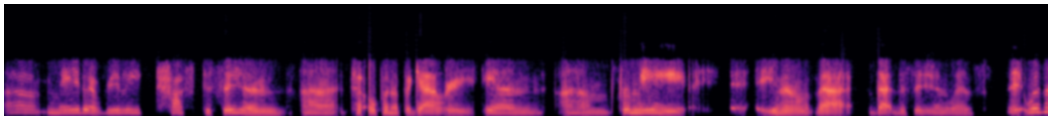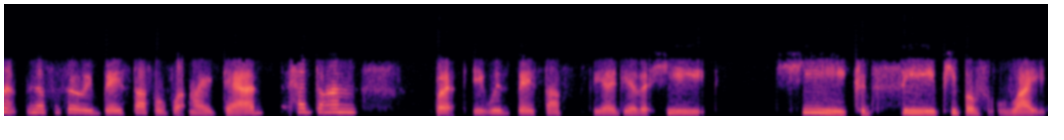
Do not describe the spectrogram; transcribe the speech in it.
uh, made a really tough decision uh, to open up a gallery. And um, for me, you know that that decision was it wasn't necessarily based off of what my dad had done, but it was based off the idea that he he could see people's light,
